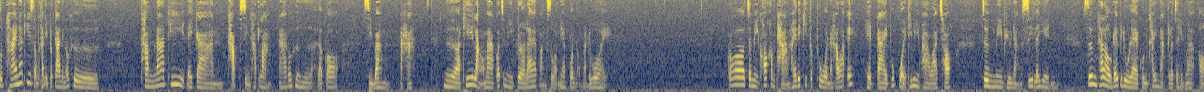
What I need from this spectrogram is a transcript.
สุดท้ายหน้าที่สำคัญอีกประการหนึ่งก็คือทำหน้าที่ในการขับสิ่งคัดหลั่งนะคะก็คือเหงื่อแล้วก็ซีบัมนะคะเหงื่อที่หลั่งออกมาก็จะมีเกลือแร่บางส่วนเนี่ยปนออกมาด้วย ก็จะมีข้อคำถามให้ได้คิดทบทวนนะคะว่าเอ๊ะเหตุใดผู้ป่วยที่มีภาวะช็อก จึงมีผิวหนังซีดและเย็น ซึ่งถ้าเราได้ไปดูแลคนไข้หนักเราจะเห็นว่า อ๋อ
